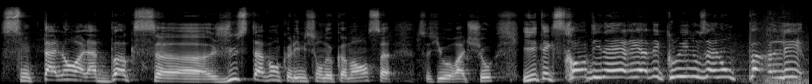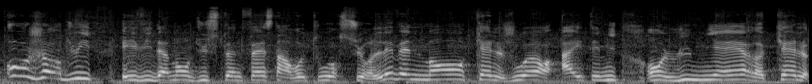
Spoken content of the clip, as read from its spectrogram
son talent à la boxe euh, juste avant que l'émission ne commence, ce Thibaut Ratio. Il est extraordinaire et avec lui nous allons parler aujourd'hui évidemment du Stunfest, un retour sur l'événement, quel joueur a été mis en lumière, quels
